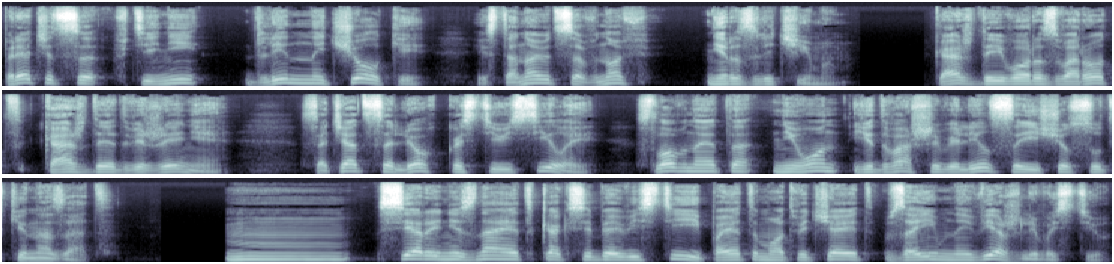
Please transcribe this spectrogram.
прячется в тени длинной челки и становится вновь неразличимым. Каждый его разворот, каждое движение сочатся легкостью и силой, словно это не он едва шевелился еще сутки назад. «М-м-м, Серый не знает, как себя вести, и поэтому отвечает взаимной вежливостью.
